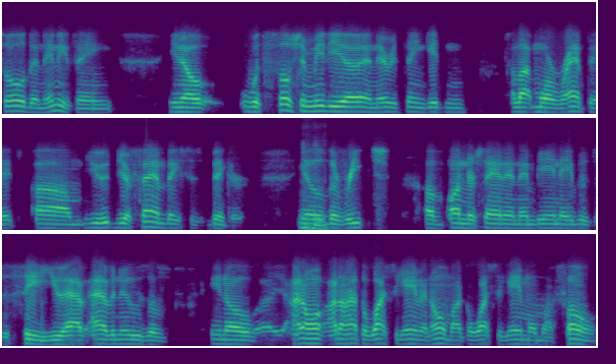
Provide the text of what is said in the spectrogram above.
so than anything, you know, with social media and everything getting a lot more rampant, um, you your fan base is bigger. You know, the reach of understanding and being able to see. You have avenues of, you know, I don't I don't have to watch the game at home. I can watch the game on my phone.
